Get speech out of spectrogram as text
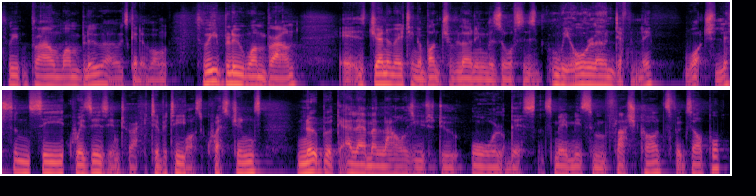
three brown, one blue, I always get it wrong. Three blue, one brown it is generating a bunch of learning resources. We all learn differently. Watch, listen, see, quizzes, interactivity, ask questions. Notebook LM allows you to do all this. It's made me some flashcards, for example.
